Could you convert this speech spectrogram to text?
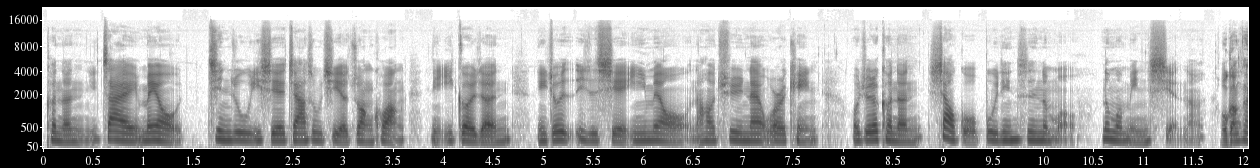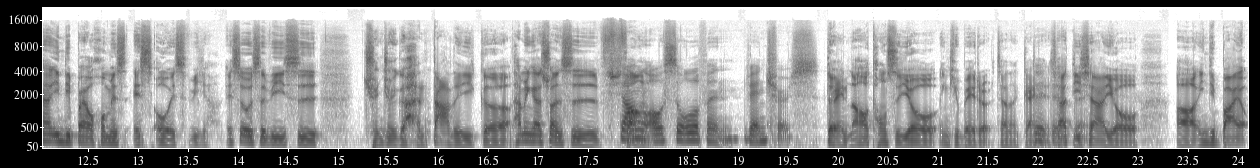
可能你在没有。进入一些加速器的状况，你一个人你就一直写 email，然后去 networking，我觉得可能效果不一定是那么那么明显呢。我刚看到 Indie Bio 后面是 SOSV 啊，SOSV 是全球一个很大的一个，他们应该算是 Sean O'Sullivan Ventures 对，然后同时又 Incubator 这样的概念，所以它底下有呃 Indie Bio，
